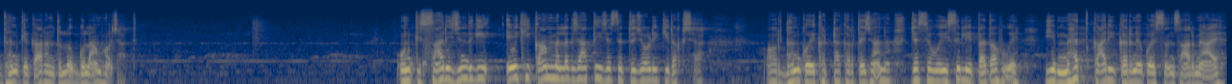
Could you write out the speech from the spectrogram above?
धन के कारण तो लोग गुलाम हो जाते उनकी सारी ज़िंदगी एक ही काम में लग जाती है, जैसे तिजोड़ी की रक्षा। और धन को इकट्ठा करते जाना, जैसे वो इसीलिए पैदा हुए, ये महत कार्य करने को इस संसार में आए।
